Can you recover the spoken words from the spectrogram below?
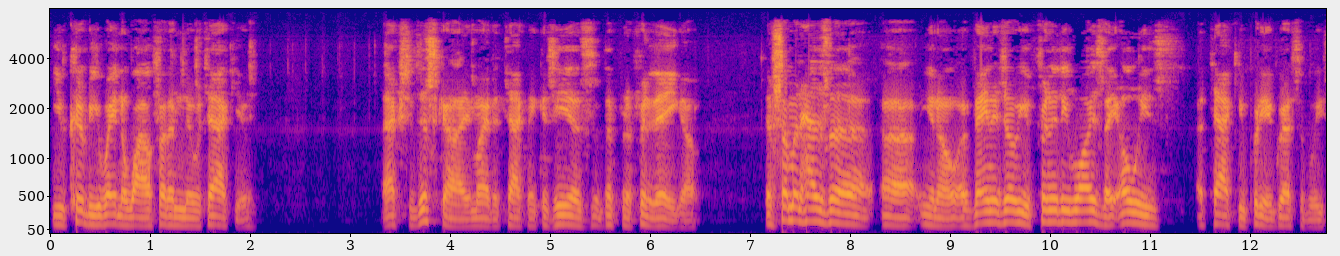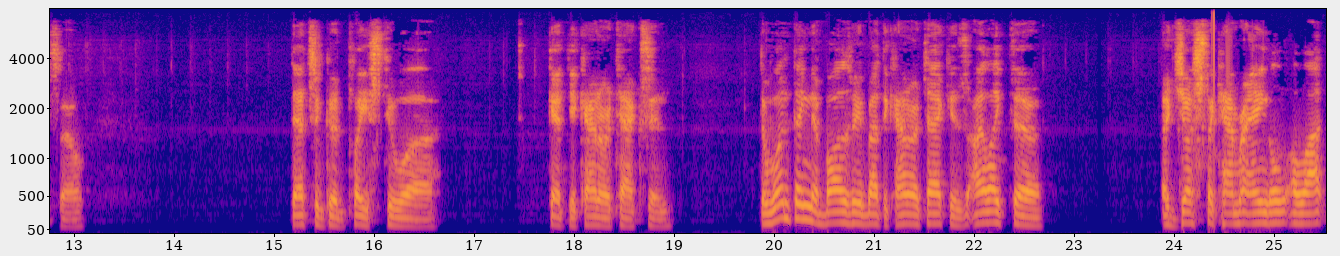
you could be waiting a while for them to attack you. Actually, this guy might attack me because he has a different affinity. There you go. If someone has a, uh, you know, advantage over you affinity-wise, they always attack you pretty aggressively. So that's a good place to uh, get your counterattacks in. The one thing that bothers me about the counterattack is I like to adjust the camera angle a lot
